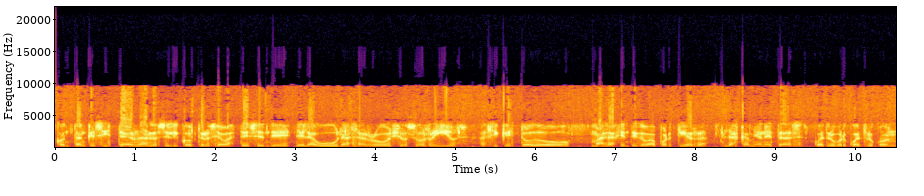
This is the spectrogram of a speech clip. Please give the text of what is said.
con, tanques cisternas. Los helicópteros se abastecen de, de lagunas, arroyos o ríos. Así que es todo más la gente que va por tierra, las camionetas 4x4 con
